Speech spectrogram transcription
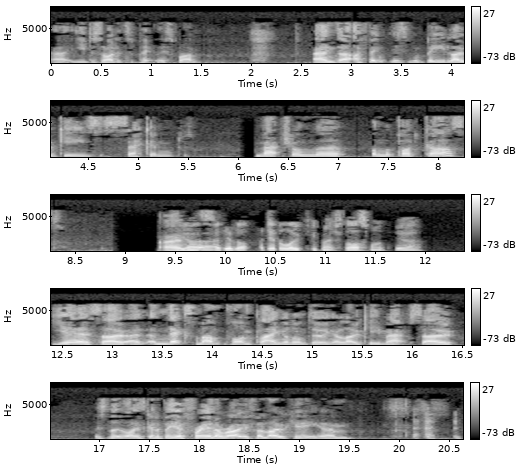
uh, you decided to pick this one. And uh, I think this would be Low Ki's second match on the on the podcast. And yeah, I did a, I did a Low Ki match last month. Yeah. Yeah. So and, and next month I'm planning on doing a Low Ki match. So it's looks like it's going to be a three in a row for Low Ki. Um,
